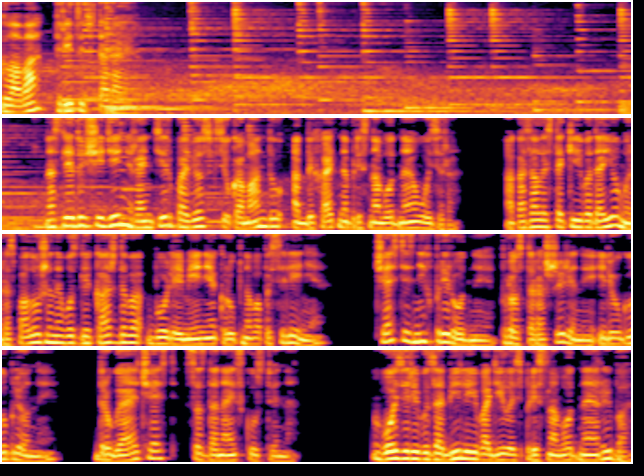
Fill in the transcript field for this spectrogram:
Глава 32. На следующий день Рантир повез всю команду отдыхать на пресноводное озеро. Оказалось, такие водоемы расположены возле каждого более-менее крупного поселения. Часть из них природные, просто расширенные или углубленные. Другая часть создана искусственно. В озере в изобилии водилась пресноводная рыба,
